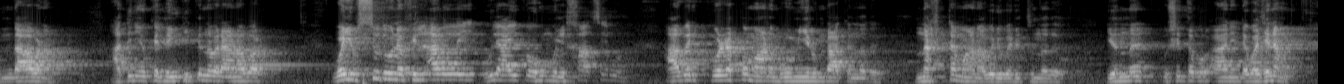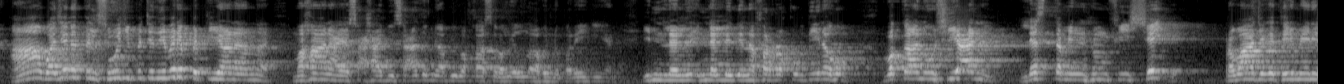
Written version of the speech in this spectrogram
ഉണ്ടാവണം. അതിനെയൊക്കെ ലംഘിക്കുന്നവരാണ് അവർ ഫിൽ. അവർ കുഴപ്പമാണ് ഭൂമിയിൽ ഉണ്ടാക്കുന്നത്. നഷ്ടമാണ് അവർ വരുത്തുന്നത് എന്ന് വിശുദ്ധ ഖുർആാനിന്റെ വചനം. ആ വചനത്തിൽ സൂചിപ്പിച്ചത് ഇവരെ പറ്റിയാണ് എന്ന് മഹാനായ സഹാബി സാദിബിൻ അബി പറയുകയാണ്. പ്രവാചക തിരുമേനി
